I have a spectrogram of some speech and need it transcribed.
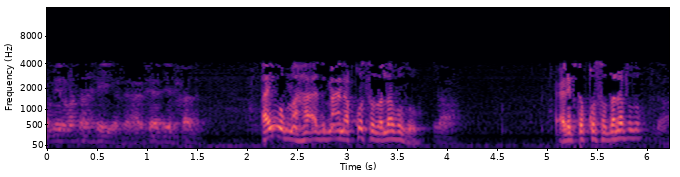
ضمير مثلا هي في هذه الحالة. أيوه ما هذا معنى قصد لفظه. نعم. عرفت قصد لفظه؟ نعم.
